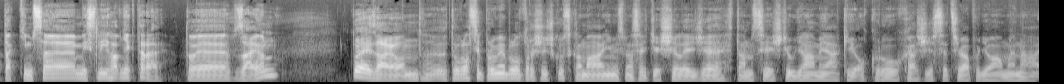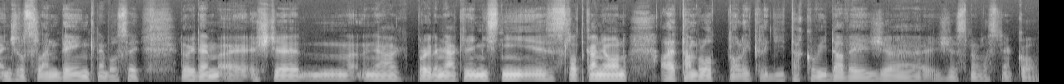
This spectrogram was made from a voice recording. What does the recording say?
tak tím se myslí hlavně které? To je Zion? To je Zion. To vlastně pro mě bylo trošičku zklamání. My jsme se těšili, že tam si ještě uděláme nějaký okruh a že se třeba podíváme na Angels Landing nebo si dojdeme eh, ještě nějak, projdeme nějaký místní slot kanion, ale tam bylo tolik lidí, takový davy, že, že jsme vlastně jako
